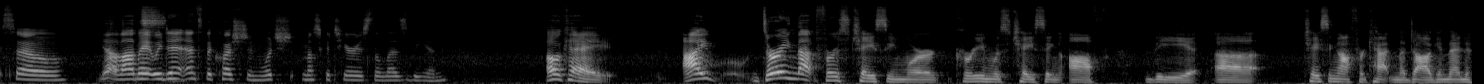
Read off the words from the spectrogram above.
so yeah, that's wait, we didn't answer the question. Which musketeer is the lesbian? Okay, I during that first chasing where Corinne was chasing off the uh chasing off her cat and the dog and then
